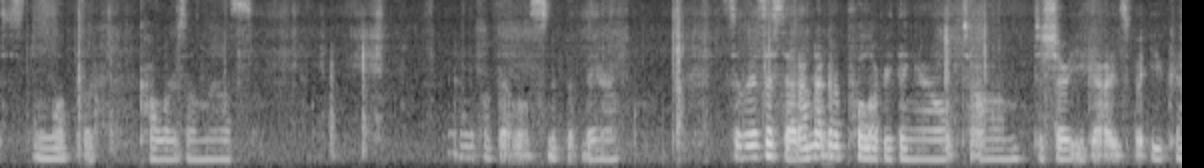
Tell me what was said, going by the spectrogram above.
Just love the colors on this. I love that little snippet there. So as I said, I'm not going to pull everything out um, to show you guys, but you can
